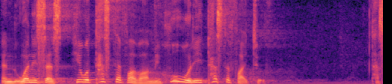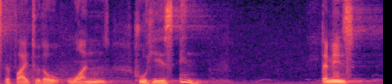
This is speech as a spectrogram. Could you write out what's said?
And when he says, He will testify about me, who would he testify to? Testify to the one who he is in. That means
